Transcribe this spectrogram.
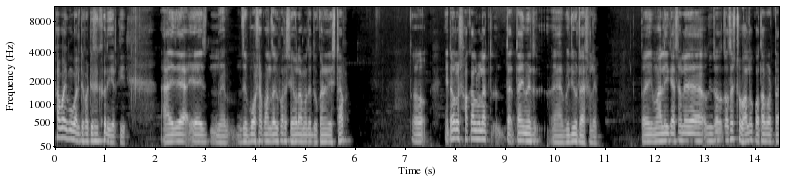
সবাই মোবাইল টেপা টিপি করি আর কি। আর এই যে বসা পাঞ্জাবি পরা, সে হলো আমাদের দোকানের স্টাফ তো এটা হলো সকালবেলা টাইমের ভিডিওটা আসলে। তো এই মালিক আসলে যথেষ্ট ভালো কথাবার্তা,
